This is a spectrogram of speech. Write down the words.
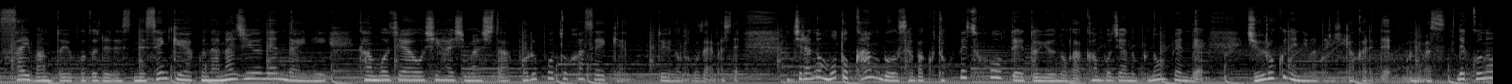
裁判ということでですね1970年代にカンボジアを支配しました。ポル・ポト派政権というのがございましてこちらの元幹部を裁く特別法廷というのがカンボジアのプノンペンで16年にわたり開かれております。でこの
